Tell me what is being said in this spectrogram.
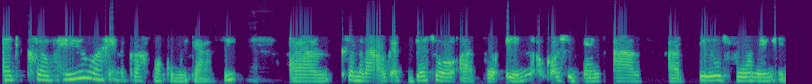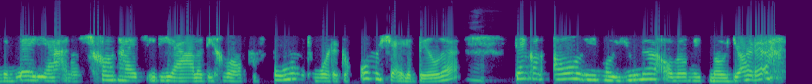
En ik geloof heel erg in de kracht van communicatie. Ehm, ik zet me daar ook echt best wel eh, voor in. Ook als je denkt aan eh, beeldvorming in de media en aan schoonheidsidealen die gewoon vervormd worden door commerciële beelden. Denk aan al die miljoenen, al wel niet miljarden.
